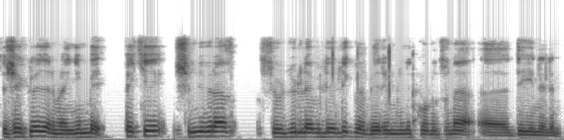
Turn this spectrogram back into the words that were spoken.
Teşekkür ederim Engin Bey. Peki şimdi biraz sürdürülebilirlik ve verimlilik konusuna e, değinelim.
